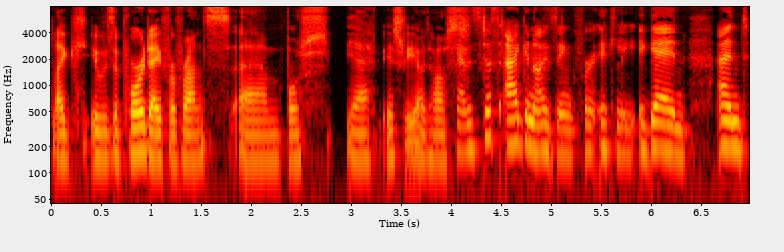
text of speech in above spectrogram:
Like it was a poor day for France. Um, but yeah, Italy, I thought. Yeah, it was just agonising for Italy again. And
